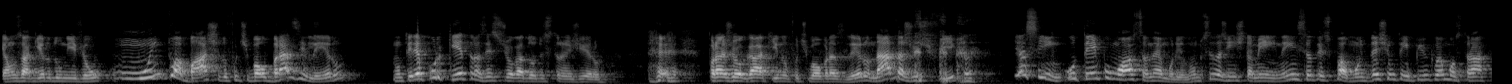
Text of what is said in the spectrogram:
é um zagueiro de um nível muito abaixo do futebol brasileiro. Não teria por que trazer esse jogador do estrangeiro para jogar aqui no futebol brasileiro. Nada justifica. Assim, o tempo mostra, né, Murilo? Não precisa a gente também nem se antecipar muito. Deixa um tempinho que vai mostrar.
